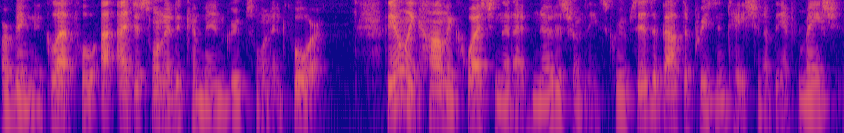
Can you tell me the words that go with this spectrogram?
are being neglectful. I, I just wanted to commend groups 1 and 4. The only common question that I've noticed from these groups is about the presentation of the information.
